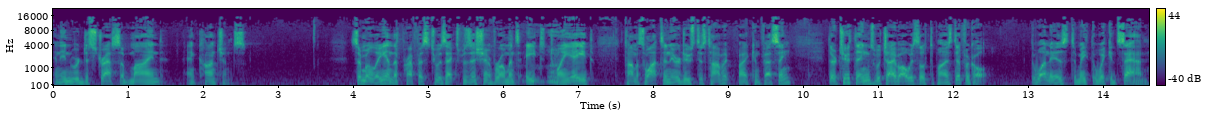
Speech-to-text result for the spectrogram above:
an inward distress of mind and conscience. Similarly, in the preface to his exposition of Romans 8:28, Thomas Watson introduced his topic by confessing, "There are two things which I have always looked upon as difficult. The one is to make the wicked sad,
